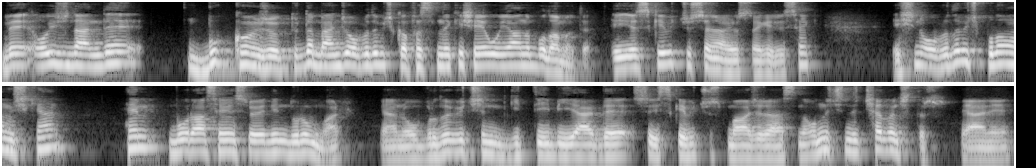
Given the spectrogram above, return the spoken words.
Ve o yüzden de bu konjonktürde bence Obradovic kafasındaki şeye uyanı bulamadı. E, Yasikevicius senaryosuna gelirsek, e şimdi Obradovic bulamamışken hem Burak senin söylediğin durum var. Yani Obradovic'in gittiği bir yerde Yasikevicius macerasında onun için de challenge'dır. Yani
